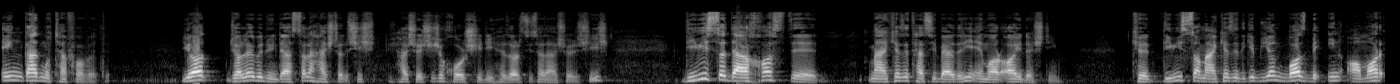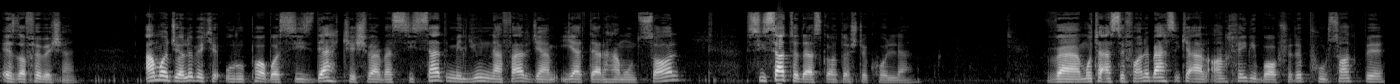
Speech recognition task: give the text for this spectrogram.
اینقدر متفاوته. یا جالب بدونید در سال 86 86 خورشیدی 1386 200 تا درخواست مرکز تصویربرداری ام آر آی داشتیم که 200 تا مرکز دیگه بیان باز به این آمار اضافه بشن. اما جالبه که اروپا با 13 کشور و 300 میلیون نفر جمعیت در همون سال 300 تا دستگاه داشته کلا. و متاسفانه بحثی که الان خیلی باب شده پورسانت به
